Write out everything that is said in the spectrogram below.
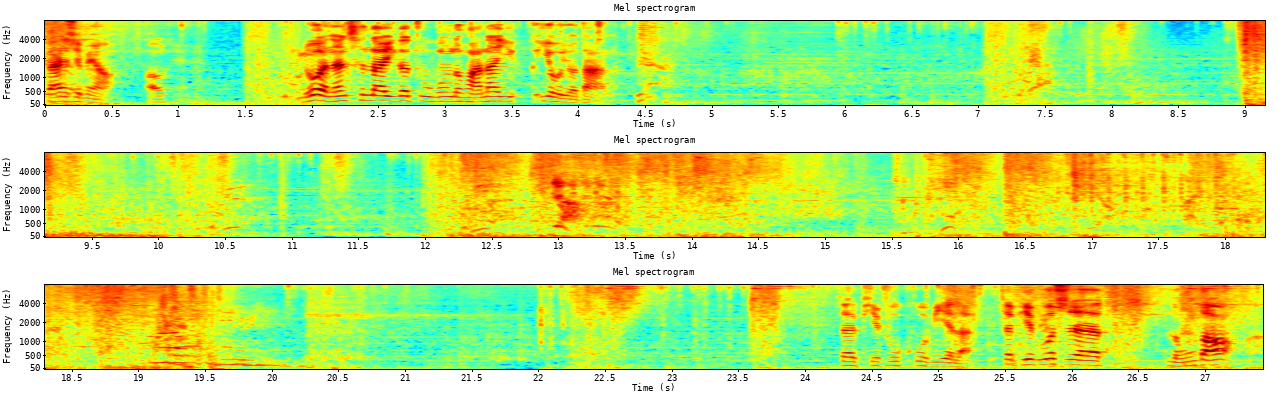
三十秒，OK。如果能蹭到一个助攻的话，那又又又大了。这皮肤酷毙了，这皮肤是龙刀啊，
